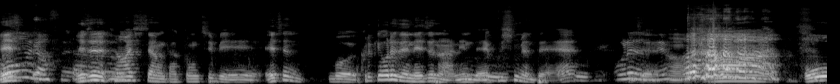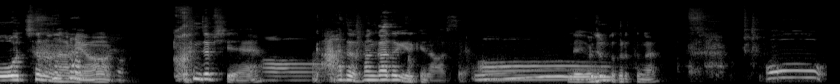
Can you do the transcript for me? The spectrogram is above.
예- 너무 좋았어요. 예전에 음. 평화시장 닭똥집이 예전 뭐 그렇게 오래된 예전은 아닌데 음. 90년대 음. 오래됐네요. 어, 아, 5천 원 하면 큰 접시에 어... 가득 한 가득 이렇게 나왔어요. 어. 근데 요즘도 그렇던가요? 어,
